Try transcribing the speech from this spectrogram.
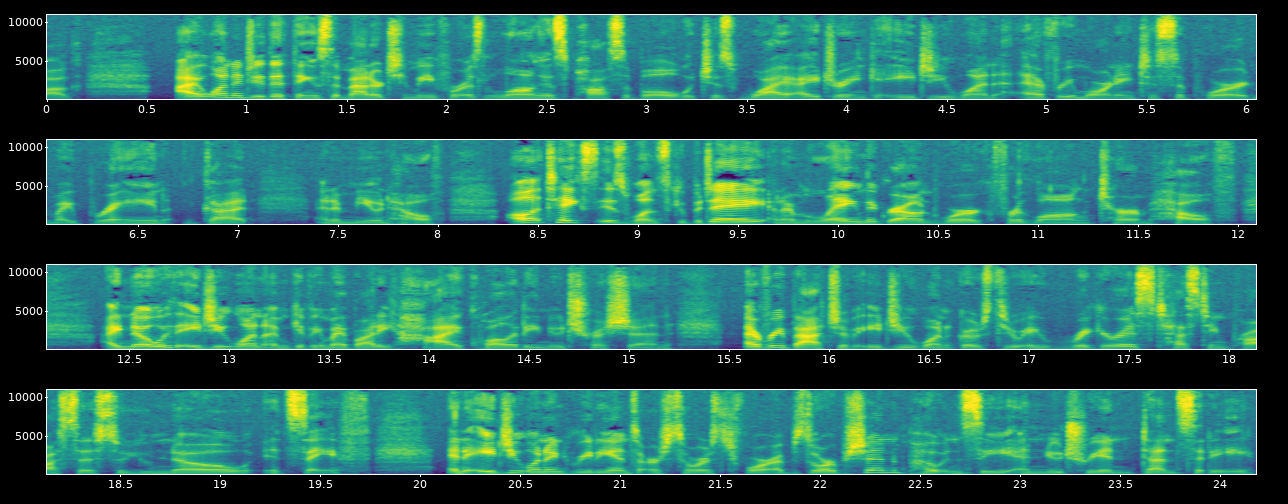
dog. I want to do the things that matter to me for as long as possible, which is why I drink AG1 every morning to support my brain, gut, and immune health. All it takes is one scoop a day, and I'm laying the groundwork for long term health. I know with AG1, I'm giving my body high quality nutrition. Every batch of AG1 goes through a rigorous testing process so you know it's safe. And AG1 ingredients are sourced for absorption, potency, and nutrient density.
